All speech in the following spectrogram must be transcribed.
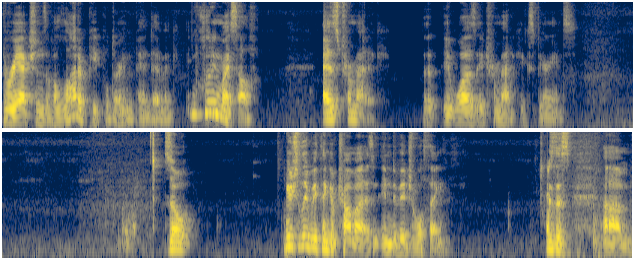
the reactions of a lot of people during the pandemic, including myself, as traumatic. That it was a traumatic experience. So usually we think of trauma as an individual thing. There's this um,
